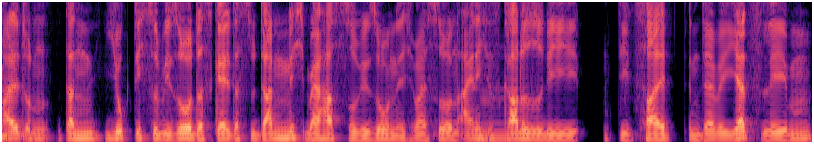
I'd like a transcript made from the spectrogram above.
alt und dann juckt dich sowieso das Geld, das du dann nicht mehr hast, sowieso nicht, weißt du? Und eigentlich ist Mhm. gerade so die, die Zeit, in der wir jetzt leben,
